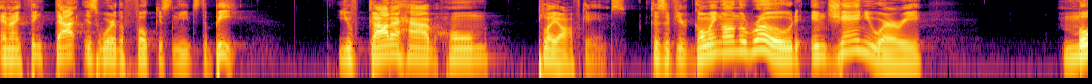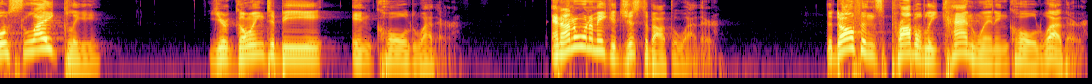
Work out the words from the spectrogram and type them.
And I think that is where the focus needs to be. You've got to have home playoff games. Because if you're going on the road in January, most likely you're going to be in cold weather. And I don't want to make it just about the weather. The Dolphins probably can win in cold weather.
